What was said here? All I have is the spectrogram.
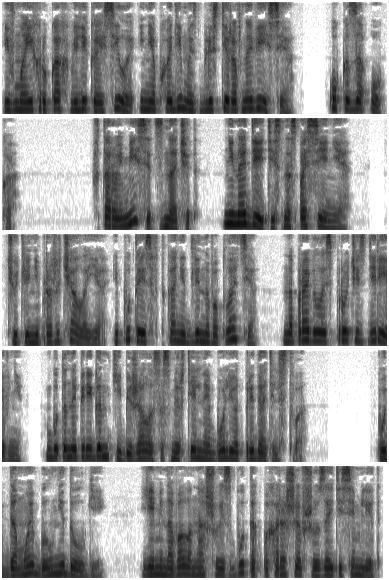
и в моих руках великая сила и необходимость блюсти равновесие. Око за око. Второй месяц, значит, не надейтесь на спасение. Чуть ли не прорычала я и, путаясь в ткани длинного платья, направилась прочь из деревни, будто на перегонки бежала со смертельной болью от предательства. Путь домой был недолгий. Я миновала нашу избу, так похорошевшую за эти семь лет,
